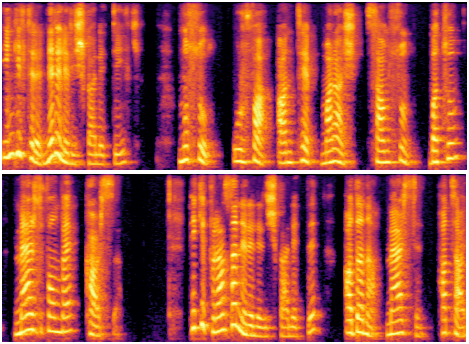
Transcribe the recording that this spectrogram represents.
İngiltere nereleri işgal etti ilk? Musul, Urfa, Antep, Maraş, Samsun, Batum, Merzifon ve Kars'ı. Peki Fransa nereleri işgal etti? Adana, Mersin, Hatay,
